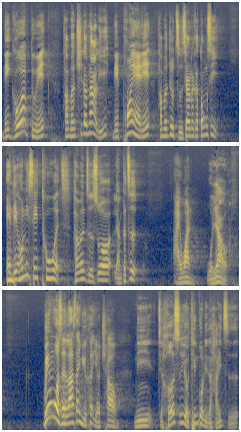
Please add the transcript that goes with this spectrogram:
They go up to it, 他们去到那里， they point at it, 他们就指向那个东西， and they only say two words 他们只说两个字 I want.：“ 我要。When was the last time you heard your child? ”你何时有听过你的孩子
